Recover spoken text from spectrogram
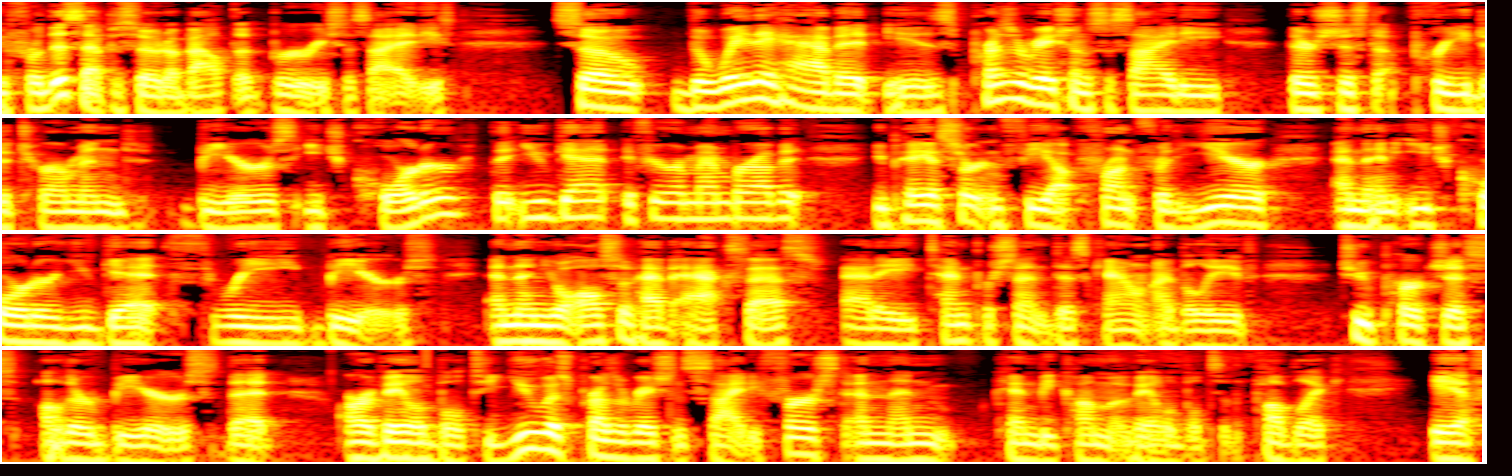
for this episode about the Bruery societies. So the way they have it is Preservation Society. There's just a predetermined beers each quarter that you get if you're a member of it. You pay a certain fee up front for the year, and then each quarter you get three beers. And then you'll also have access at a 10% discount, I believe, to purchase other beers that are available to you as Preservation Society first, and then can become available to the public if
